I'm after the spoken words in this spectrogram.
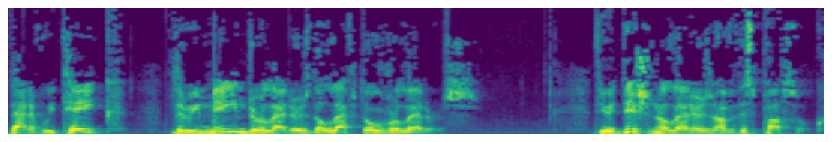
that if we take the remainder letters, the leftover letters, the additional letters of this pasuk,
